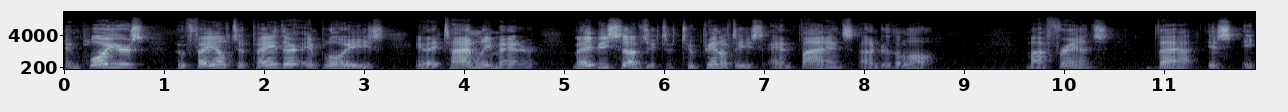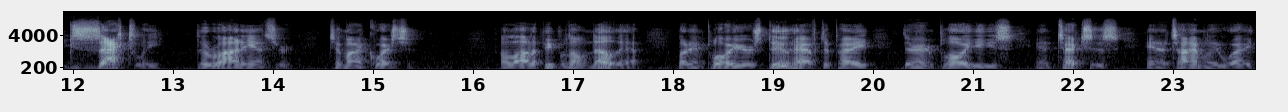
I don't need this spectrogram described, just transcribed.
employers who fail to pay their employees in a timely manner may be subject to penalties and fines under the law. My friends, that is exactly the right answer to my question. A lot of people don't know that, but employers do have to pay their employees in Texas in a timely way,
